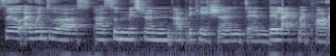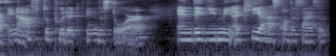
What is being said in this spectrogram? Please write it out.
So I went to a, a submission application, and they liked my product enough to put it in the store, and they give me a kiosk of the size of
